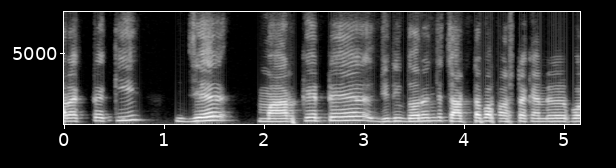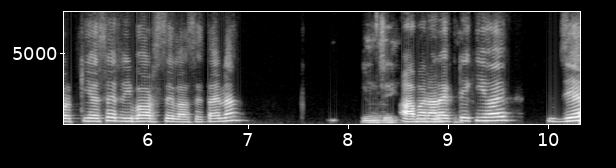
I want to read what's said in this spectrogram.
আরেকটা কি? যে মার্কেটে যদি ধরেন যে চারটা বা পাঁচটা ক্যান্ডেলের পর কি আছে? রিভার্সেল আছে তাই না? আবার আরেকটা কি হয়? যে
